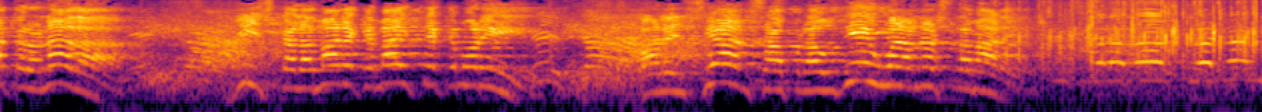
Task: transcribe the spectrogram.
reina coronada! Visca, Visca la mare que mai té que morir! Visca! Valencians, aplaudiu a la nostra mare! Visca la nostra reina!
